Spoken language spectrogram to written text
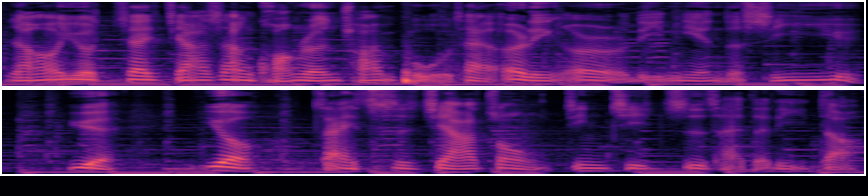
然后又再加上狂人川普在二零二零年的十一月又再次加重经济制裁的力道，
